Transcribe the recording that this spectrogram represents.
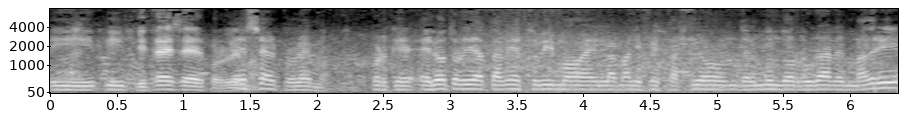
y, y Quizás ese es el problema. ese es el problema. Porque el otro día también estuvimos en la manifestación del mundo rural en Madrid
